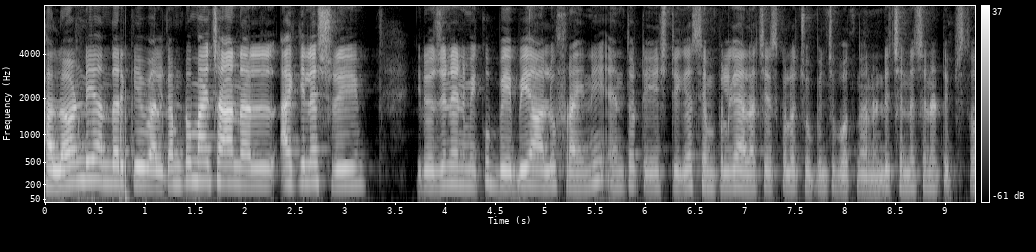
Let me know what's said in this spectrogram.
హలో అండి అందరికీ. Welcome to my channel. Akhilasri. ఈరోజు నేను మీకు బేబీ ఆలు ఫ్రైని ఎంతో టేస్టీగా సింపుల్గా ఎలా చేసుకోవాలో చూపించబోతున్నానండి. చిన్న చిన్న టిప్స్తో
